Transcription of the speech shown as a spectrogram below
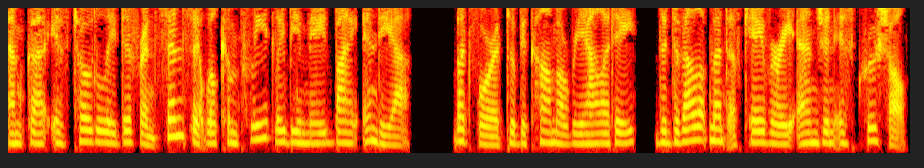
AMCA is totally different since it will completely be made by India. But for it to become a reality, the development of Kaveri engine is crucial.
